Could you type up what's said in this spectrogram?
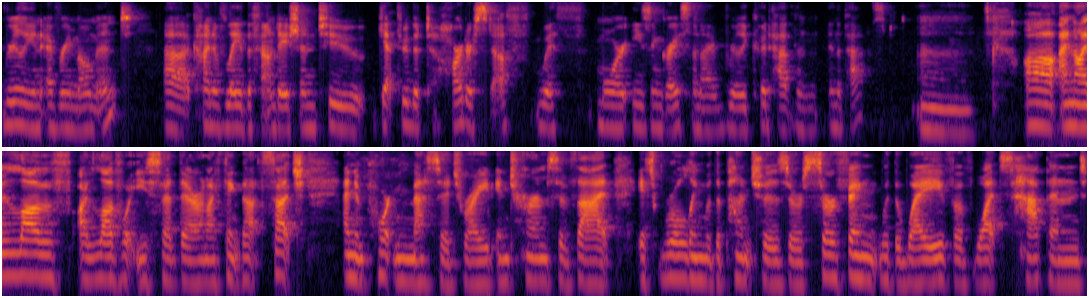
really in every moment uh, kind of laid the foundation to get through the harder stuff with more ease and grace than i really could have in, in the past Mm. Uh, and I love, I love what you said there, and I think that's such an important message, right? In terms of that, it's rolling with the punches or surfing with the wave of what's happened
